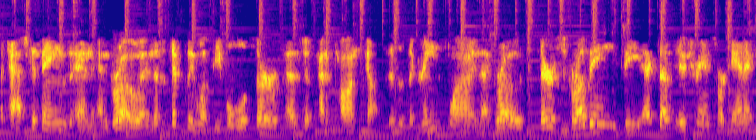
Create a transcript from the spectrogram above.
attach to things and, and grow. And this is typically what people will observe as just kind of pond scum. This is the green slime that grows. They're scrubbing the excess nutrients, organic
